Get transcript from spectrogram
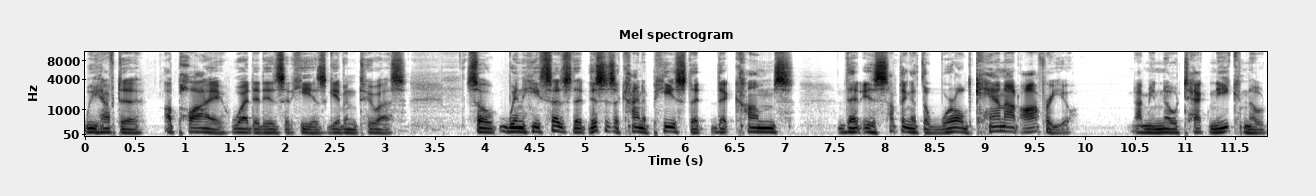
We have to apply what it is that he has given to us. So when he says that this is a kind of peace that that comes that is something that the world cannot offer you. I mean no technique, no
